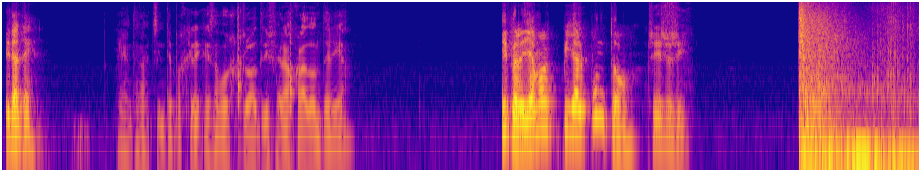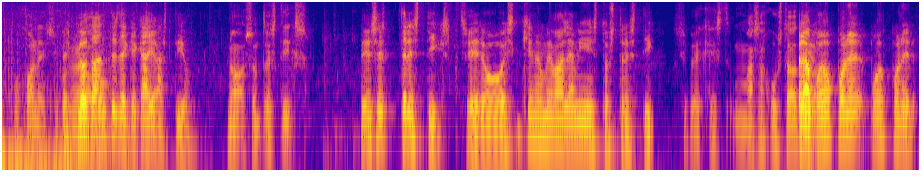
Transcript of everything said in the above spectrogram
Tírate. Venga, Tonachín, ¿te puedes creer que estamos clotriferados con la tontería? Sí, pero ya hemos pillado el punto. Sí, eso sí. Cojones. si Explota antes de que caigas, tío. No, son tres ticks. Tiene que ser tres ticks, Sí. pero es que no me vale a mí estos tres ticks. Sí, pero es que es más ajustado, tío, podemos poner, podemos poner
